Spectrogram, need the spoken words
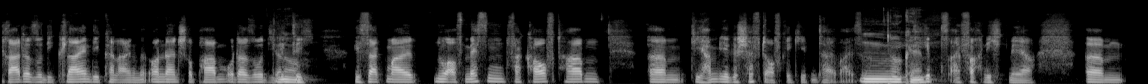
gerade so die Kleinen, die keinen eigenen Online-Shop haben oder so, die genau. wirklich, ich sag mal, nur auf Messen verkauft haben, ähm, die haben ihr Geschäft aufgegeben teilweise. Mm, okay. Die, gibt es einfach nicht mehr. Ähm,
